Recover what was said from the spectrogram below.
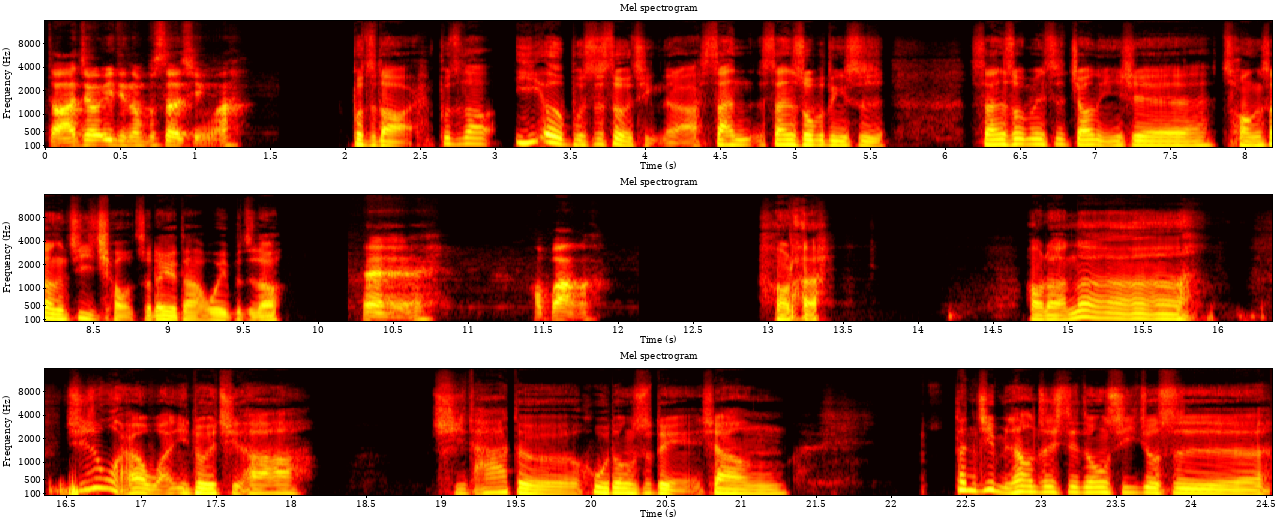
对啊，就一点都不色情吗？不知道哎，不知道一二不是色情的啦，三三说不定是，三说不定是教你一些床上技巧之类的，我也不知道。哎，好棒啊！好了，好了，那其实我还要玩一堆其他。其他的互动式电影，像，但基本上这些东西就是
